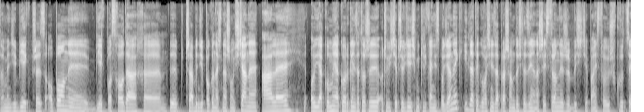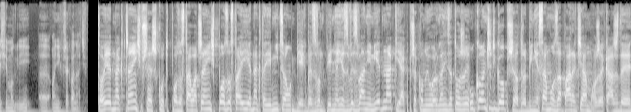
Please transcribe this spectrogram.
To będzie bieg przez opony, bieg po schodach, e, trzeba będzie pokonać naszą ścianę, ale jako my, jako organizatorzy, oczywiście przewidzieliśmy kilka niespodzianek i dlatego właśnie zapraszam do śledzenia naszej strony, żebyście Państwo już wkrótce się mogli e, o nich przekonać. To jednak część przeszkód, pozostała część pozostaje jednak tajemnicą. Bieg bez wątpienia jest wyzwaniem, jednak, jak przekonują organizatorzy, ukończyć go przy odrobinie samozaparcia może każdy.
